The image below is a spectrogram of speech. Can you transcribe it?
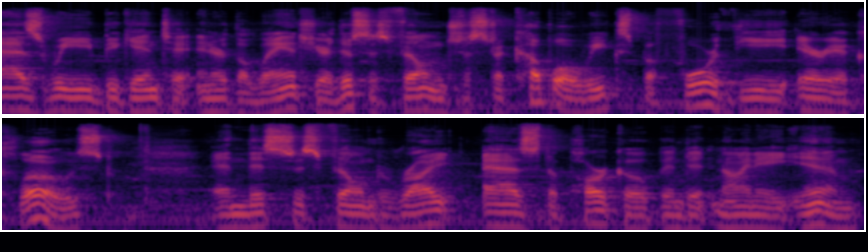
As we begin to enter the land here, this is filmed just a couple of weeks before the area closed, and this is filmed right as the park opened at 9 a.m.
